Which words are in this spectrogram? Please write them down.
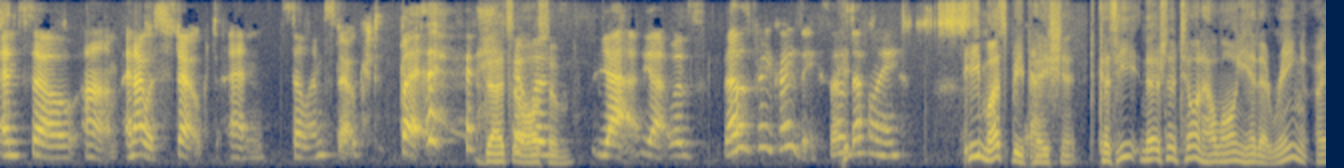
and so um and i was stoked and still am stoked but That's it was- awesome. yeah yeah it was that was pretty crazy so it was definitely He must be patient because he. There's no telling how long he had that ring. Uh,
